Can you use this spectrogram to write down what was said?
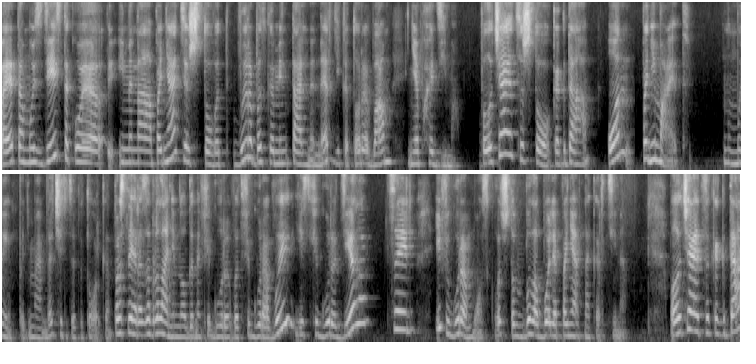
Поэтому здесь такое именно понятие, что вот выработка ментальной энергии, которая вам необходима. Получается, что когда он понимает, ну, мы понимаем, да, через этот орган. Просто я разобрала немного на фигуры. Вот фигура вы, есть фигура дела, цель и фигура мозг. Вот чтобы была более понятная картина. Получается, когда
